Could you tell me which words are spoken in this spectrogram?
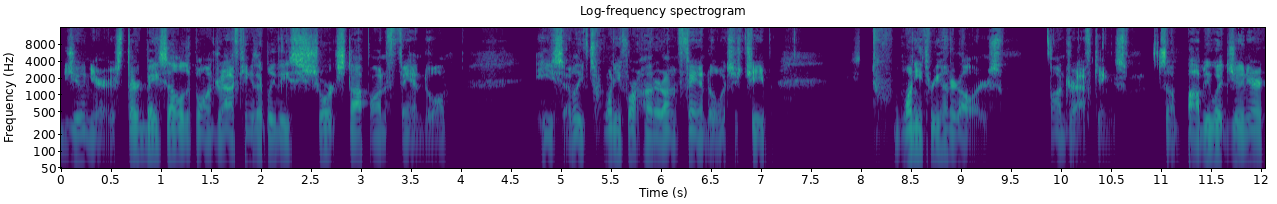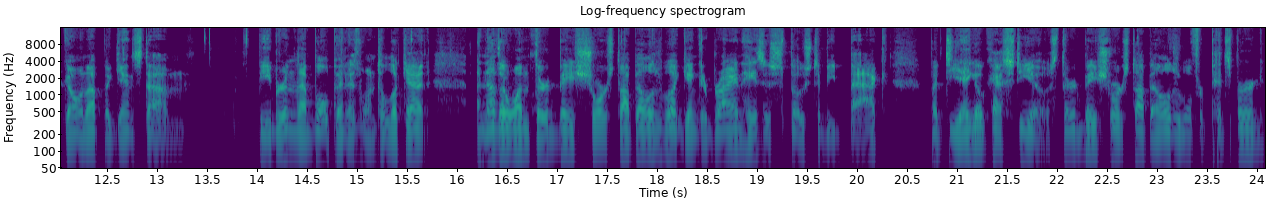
Jr. is third base eligible on DraftKings. I believe he's shortstop on FanDuel. He's, I believe, 2400 on FanDuel, which is cheap. He's $2,300 on DraftKings. So Bobby Witt Jr. going up against um, Bieber in that bullpen is one to look at. Another one, third base, shortstop eligible. Again, Brian Hayes is supposed to be back, but Diego Castillo's third base, shortstop eligible for Pittsburgh,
